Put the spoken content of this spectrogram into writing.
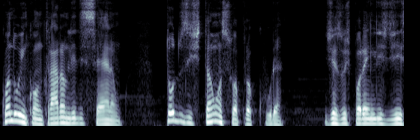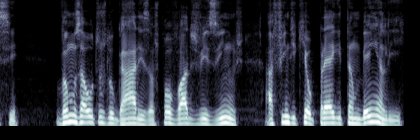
Quando o encontraram, lhe disseram: Todos estão à sua procura. Jesus, porém, lhes disse: Vamos a outros lugares, aos povoados vizinhos, a fim de que eu pregue também ali,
